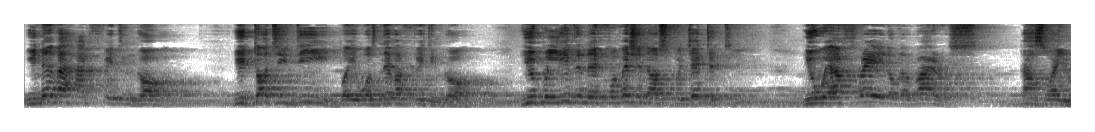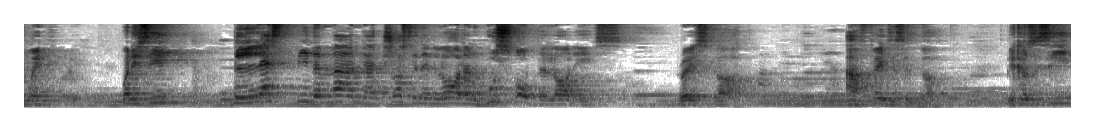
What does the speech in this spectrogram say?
You never had faith in God. You thought you did, but it was never faith in God. You believed in the information that was projected to you. You were afraid of the virus. That's why you went for it. But you see, blessed be the man that trusted in the Lord and whose hope the Lord is. Praise God. Our faith is in God. Because you see,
